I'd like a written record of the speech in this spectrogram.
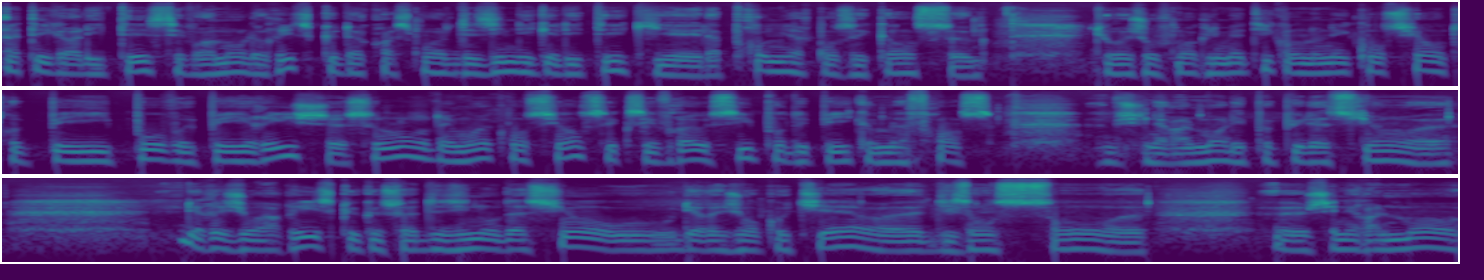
intégralité, c'est vraiment le risque d'accroissement des inégalités qui est la première conséquence euh, du réchauffement climatique. On en est conscient entre pays pauvres et pays riches. Ce dont on est moins conscient, c'est que c'est vrai aussi pour des pays comme la France. Généralement, les populations euh, les régions à risque, que ce soit des inondations ou des régions côtières, disons, sont généralement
